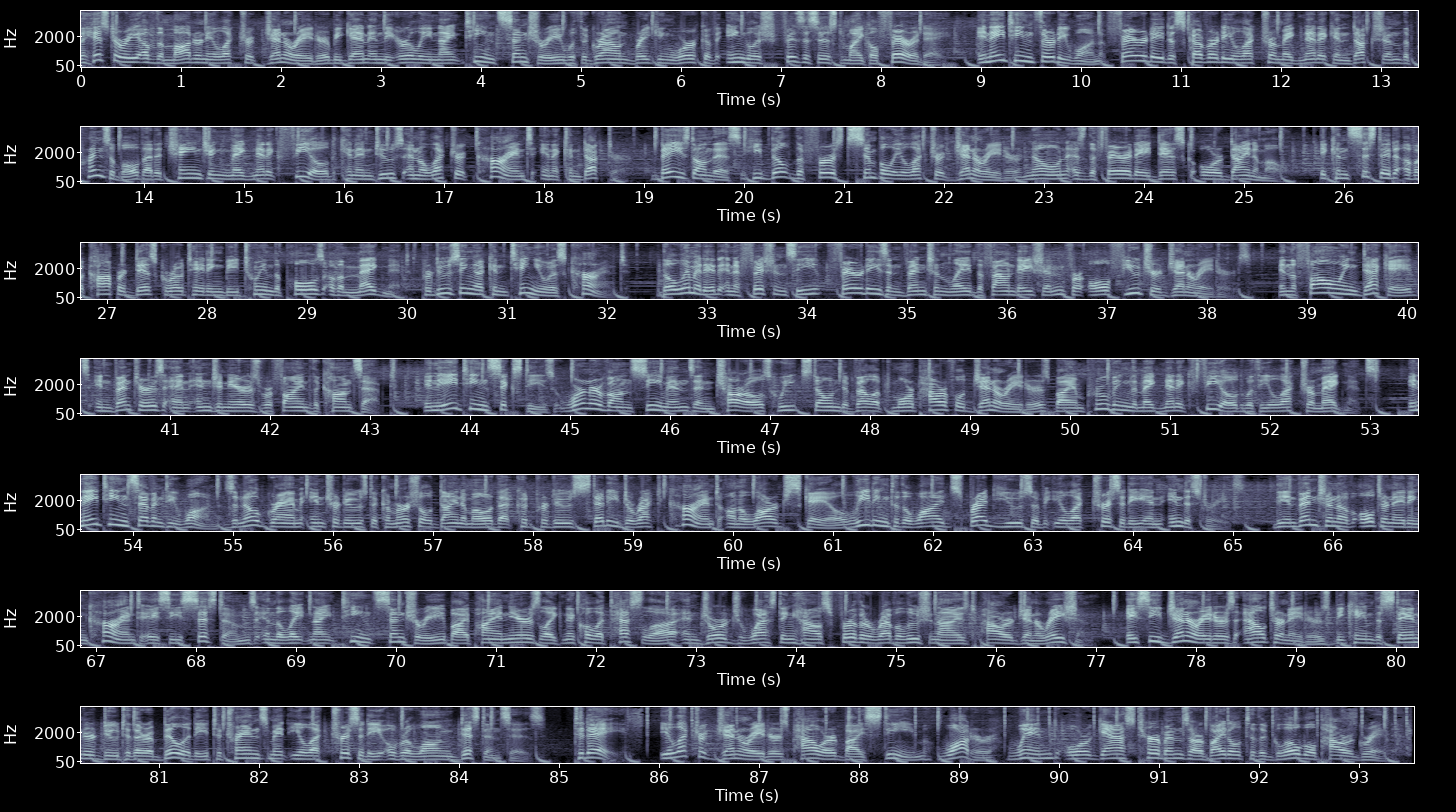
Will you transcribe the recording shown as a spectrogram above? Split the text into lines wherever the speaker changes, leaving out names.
The history of the modern electric generator began in the early 19th century with the groundbreaking work of English physicist Michael Faraday. In 1831, Faraday discovered electromagnetic induction, the principle that a changing magnetic field can induce an electric current in a conductor. Based on this, he built the first simple electric generator known as the Faraday disk or dynamo. It consisted of a copper disc rotating between the poles of a magnet, producing a continuous current. Though limited in efficiency, Faraday's invention laid the foundation for all future generators. In the following decades, inventors and engineers refined the concept. In the 1860s, Werner von Siemens and Charles Wheatstone developed more powerful generators by improving the magnetic field with the electromagnets. In 1871, Zénobe Gramme introduced a commercial dynamo that could produce steady direct current on a large scale, leading to the widespread use of electricity in industries. The invention of alternating current AC systems in the late 19th century by pioneers like Nikola Tesla and George Westinghouse further revolutionized power generation. AC generators' alternators became the standard due to their ability to transmit electricity over long distances. Today, electric generators powered by steam, water, wind, or gas turbines are vital to the global power grid.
